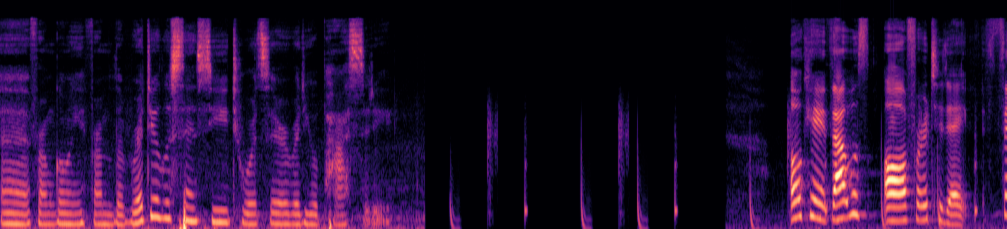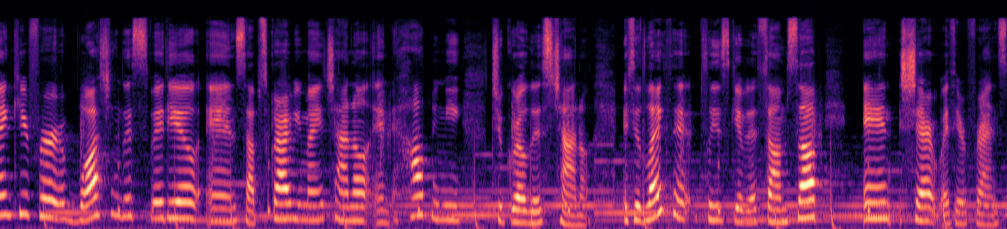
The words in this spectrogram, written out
uh, from going from the radiolucency towards the radiopacity Okay, that was all for today. Thank you for watching this video and subscribing my channel and helping me to grow this channel. If you liked it, please give it a thumbs up and share it with your friends.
